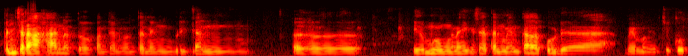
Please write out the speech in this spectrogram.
pencerahan atau konten-konten yang memberikan uh, ilmu mengenai kesehatan mental aku udah memang cukup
